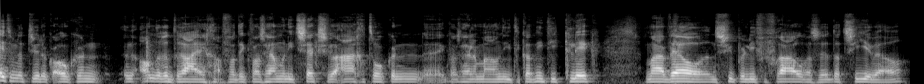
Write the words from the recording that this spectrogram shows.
item natuurlijk ook een, een andere draai gaf. Want ik was helemaal niet seksueel aangetrokken. Eh, Ik was helemaal niet, ik had niet die klik. Maar wel een super lieve vrouw was het. Dat zie je wel.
